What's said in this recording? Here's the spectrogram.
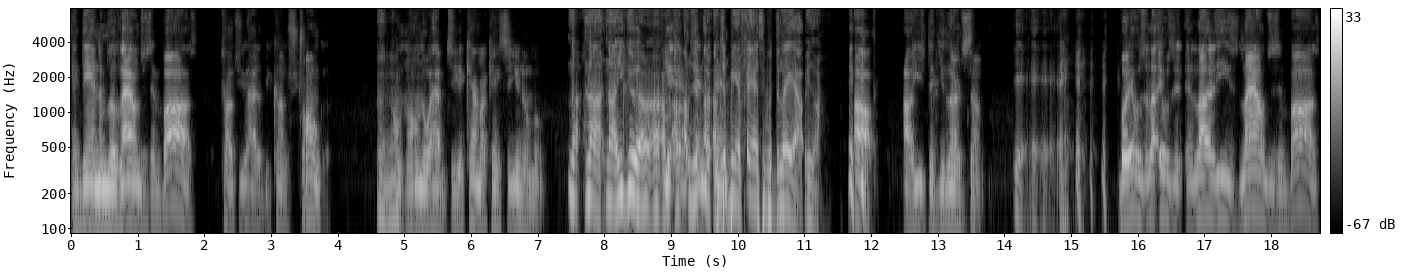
And then them little lounges and bars taught you how to become stronger. Mhm. I, don't, I don't know what happened to your camera. I can't see you no more. No, no, no, you good. I- I'm, Yeah, I'm, I'm, just, and- I'm just being fancy with the layout, you know. oh, oh, you think you learned something? Yeah. But it was a lot. It was a, a lot of these lounges and bars.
